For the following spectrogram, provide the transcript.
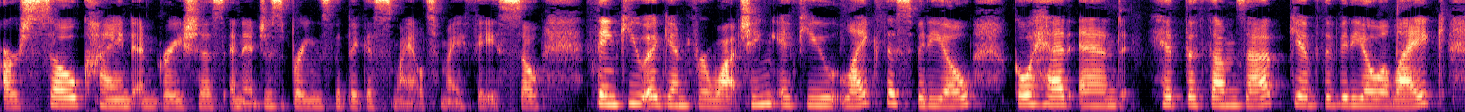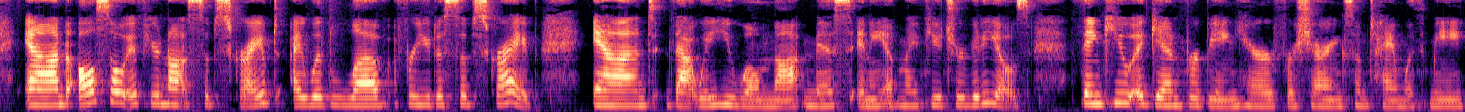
are so kind and gracious and it just brings the biggest smile to my face. So thank you again for watching. If you like this video, go ahead and hit the thumbs up, give the video a like, and also if you're not subscribed, I would love for you to subscribe, and that way you will not miss any of my future videos. Thank you again for being here, for sharing some time with me,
